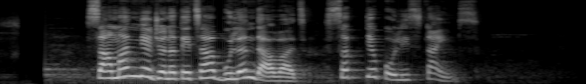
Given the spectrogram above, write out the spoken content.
सामान्य जनतेचा बुलंद आवाज सत्य पोलीस टाइम्स.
